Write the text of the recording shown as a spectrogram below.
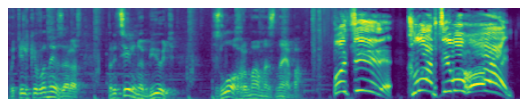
бо тільки вони зараз прицільно б'ють зло громами з неба. По цілі! Хлопці, вогонь!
